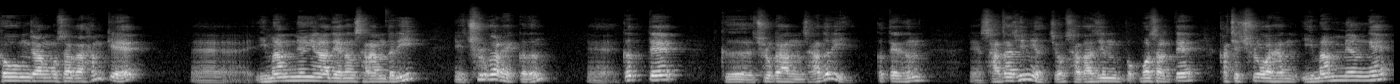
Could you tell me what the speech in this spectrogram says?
허공장 보살과 함께 에, 2만 명이나 되는 사람들이 출가를 했거든. 그때 그 출가한 자들이 그때는 사자진이었죠. 사자진 보살 때 같이 출가한 2만 명의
